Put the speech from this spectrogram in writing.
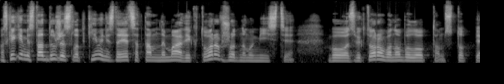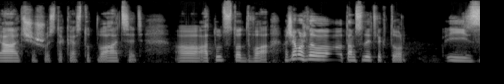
Оскільки міста дуже слабкі, мені здається, там нема Віктора в жодному місті. Бо з Віктором воно було б там 105 чи щось таке, 120, а, тут 102. Хоча, можливо, там сидить Віктор. І з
